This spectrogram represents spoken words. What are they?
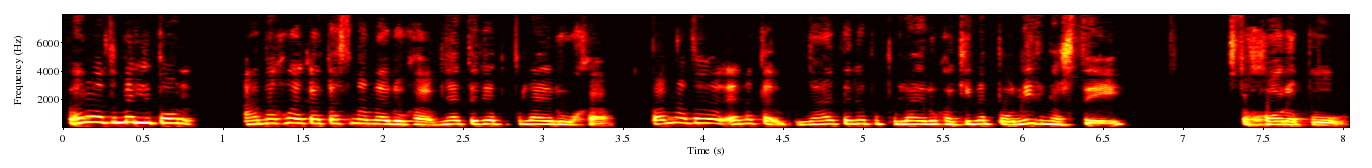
Πάμε να δούμε λοιπόν, αν έχουμε ένα κατάστημα με ρούχα, μια εταιρεία που πουλάει ρούχα. Πάμε να δω ένα, μια εταιρεία που πουλάει ρούχα και είναι πολύ γνωστή στο χώρο που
